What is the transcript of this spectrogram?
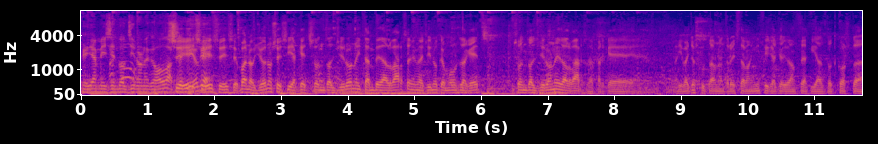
que hi ha més gent del Girona que del Barça. Sí, aquí, sí, sí, sí. Bueno, jo no sé si aquests són del Girona i també del Barça, m'imagino que molts d'aquests són del Girona i del Barça, perquè ahir vaig escoltar una entrevista magnífica que li van fer aquí al Tot Costa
